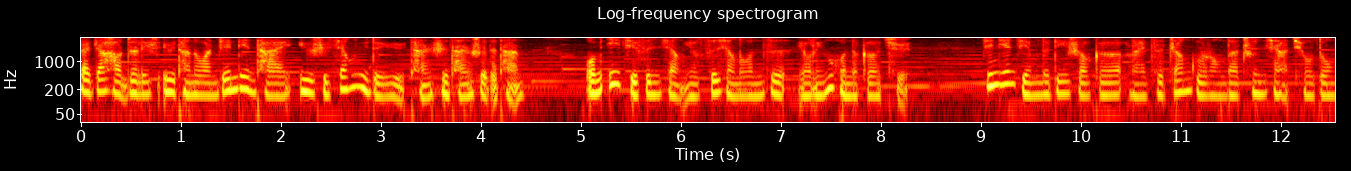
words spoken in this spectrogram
大家好，这里是玉潭的晚间电台，玉是相遇的玉，潭是潭水的潭。我们一起分享有思想的文字，有灵魂的歌曲。今天节目的第一首歌来自张国荣的《春夏秋冬》。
